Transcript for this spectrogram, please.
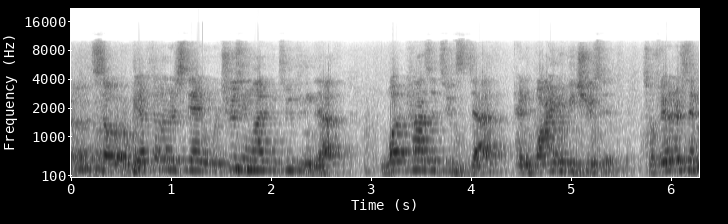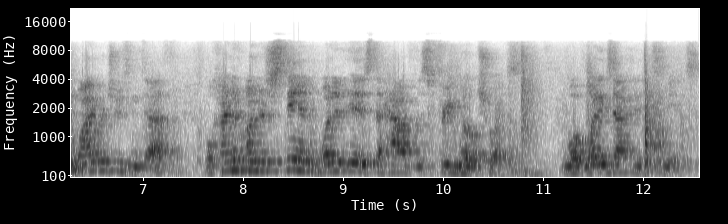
Uh, so we have to understand when we're choosing life and choosing death, what constitutes death and why do we choose it. So if we understand why we're choosing death, we'll kind of understand what it is to have this free will choice. What, what exactly this means.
